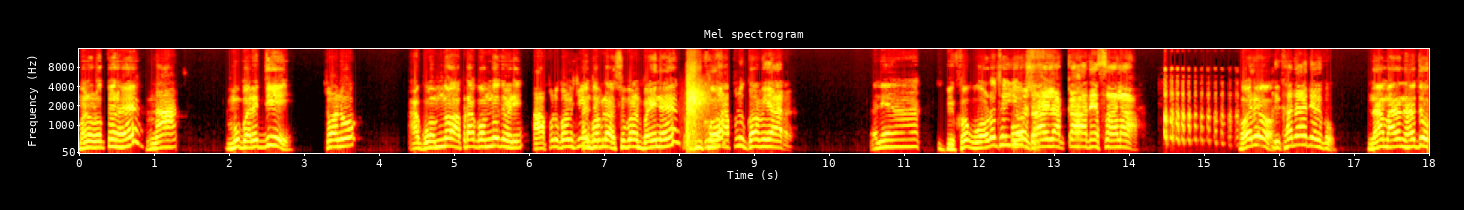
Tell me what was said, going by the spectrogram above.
મને ઓળખતો ને હે ના. હું ભરતજી. સોનો? આ ગોમનો આપણા ગોમનો જ વળી. આપણું ગામ છે પેલા સુભાન ભાઈ ને. આપણું ગામ યાર. અલ્યા ભીખો ગોળો થઈ ગયો ઢાઈ લાખ કહા દે સાલા. હોર્યો દિખા ના તેરે કો? ના મારા ન હતો.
